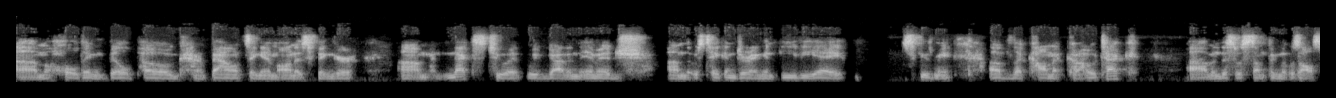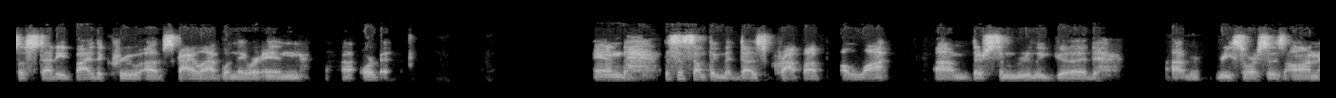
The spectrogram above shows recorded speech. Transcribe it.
um, holding Bill Pogue, balancing him on his finger. Um, next to it, we've got an image um, that was taken during an EVA, excuse me, of the comet Kohoutek. Um, and this was something that was also studied by the crew of Skylab when they were in uh, orbit. And this is something that does crop up a lot. Um, there's some really good uh, resources on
